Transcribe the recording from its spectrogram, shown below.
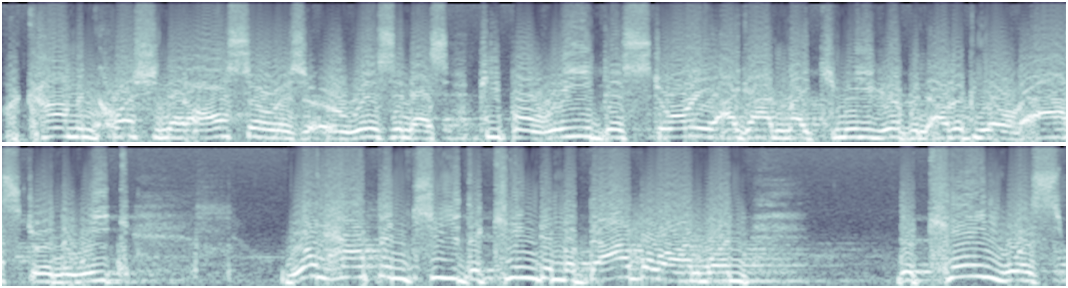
A common question that also has arisen as people read this story, I got in my community group and other people have asked during the week, what happened to the kingdom of Babylon when the king was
